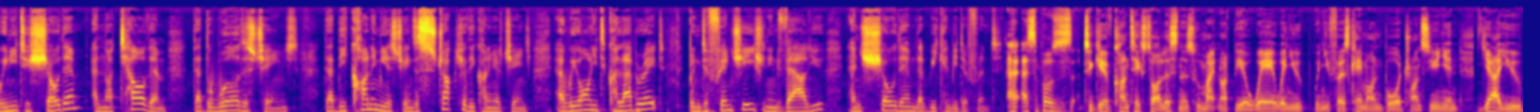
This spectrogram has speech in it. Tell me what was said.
We need to show them and not tell them that the world has changed, that the economy has changed, the structure of the economy has changed, and we all need to collaborate, bring differentiation in value, and show them that we can be different. I, I suppose to give context to our listeners who might not be aware, when you when you first came on board TransUnion, yeah, you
